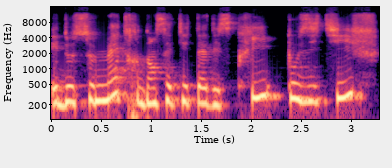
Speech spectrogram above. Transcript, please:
et de se mettre dans cet état d'esprit positif,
